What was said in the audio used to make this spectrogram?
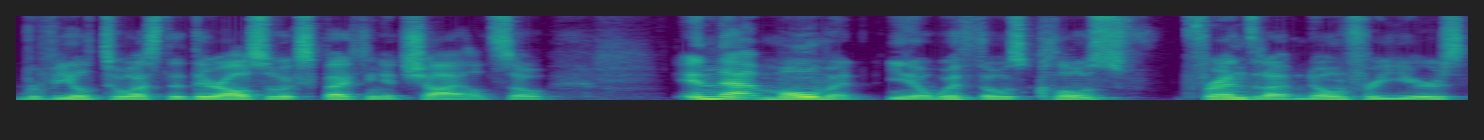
revealed to us that they're also expecting a child. So, in that moment, you know, with those close friends that I've known for years,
